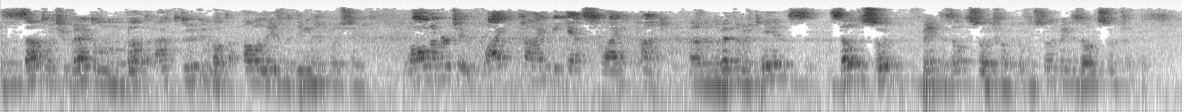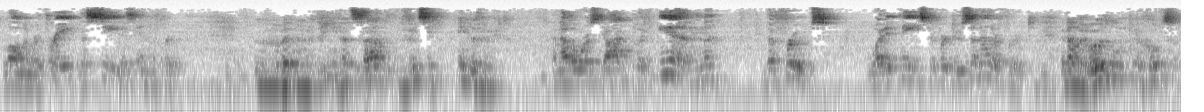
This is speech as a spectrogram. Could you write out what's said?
Zaad wordt gebruikt om dat uit te drukken wat alle levende dingen reproduceert. Law number two. Like kind begets like kind. Um, wet nummer 2. Zelfde soort brengt dezelfde soort voort. Of een soort brengt dezelfde soort. Law number three. The seed is in the fruit. Um, wet nummer 3. Het zaad bevindt zich in de vrucht. In other words, God put in the fruit what it needs to produce another fruit. Met andere woorden, God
